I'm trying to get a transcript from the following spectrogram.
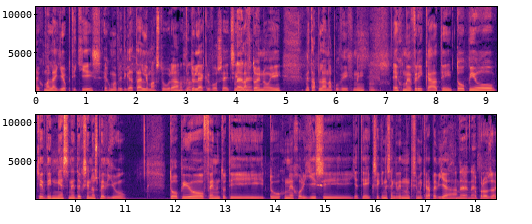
έχουμε αλλαγή οπτικής, έχουμε βρει την κατάλληλη μαστούρα, δεν το λέει ακριβώς έτσι, Ναι, αλλά ναι. αυτό εννοεί με τα πλάνα που δείχνει. Έχουμε βρει κάτι το οποίο και δίνει μια συνέντευξη ενός παιδιού το οποίο φαίνεται ότι του έχουν χορηγήσει γιατί ξεκίνησαν και δίνουν και σε μικρά παιδιά Ναι, ναι. το Prozac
